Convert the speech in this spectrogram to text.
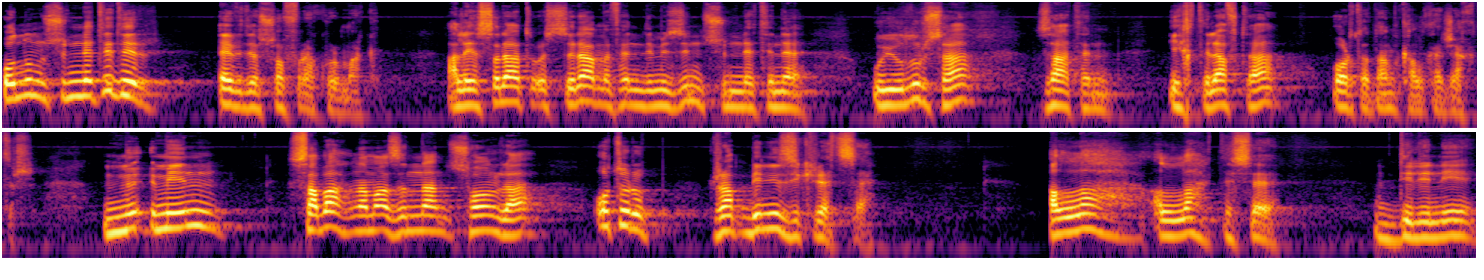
Onun sünnetidir evde sofra kurmak. Aleyhissalatü vesselam Efendimizin sünnetine uyulursa zaten ihtilaf da ortadan kalkacaktır. Mümin sabah namazından sonra oturup Rabbini zikretse, Allah Allah dese dilini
